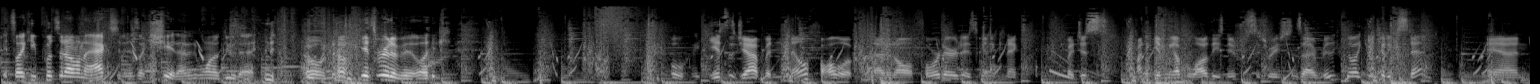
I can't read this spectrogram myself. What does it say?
It's like he puts it out on accident. It's like shit. I didn't want to do that. oh no. Gets rid of it. Like Oh, he gets the jab, but no follow up from that at all. Forward air is going to connect, but just kind of giving up a lot of these neutral situations. I really feel like he could extend. And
